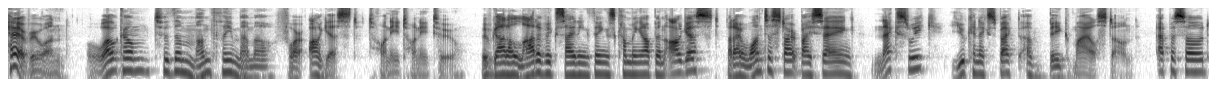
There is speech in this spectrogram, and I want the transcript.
Hey everyone, welcome to the monthly memo for August 2022. We've got a lot of exciting things coming up in August, but I want to start by saying next week you can expect a big milestone episode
